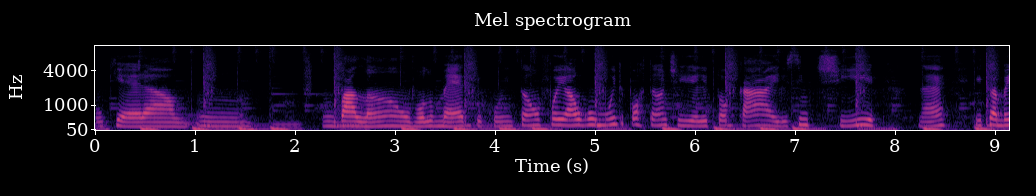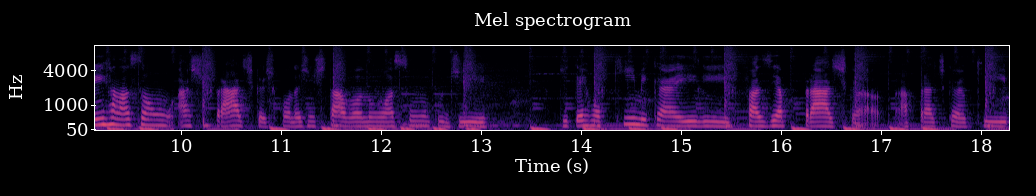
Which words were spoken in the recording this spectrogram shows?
o que era um, um balão volumétrico. Então foi algo muito importante ele tocar, ele sentir, né? E também em relação às práticas, quando a gente estava no assunto de de termoquímica, ele fazia prática, a prática que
